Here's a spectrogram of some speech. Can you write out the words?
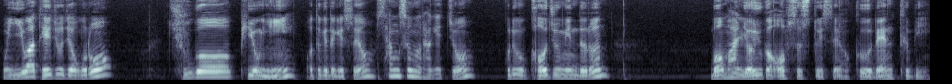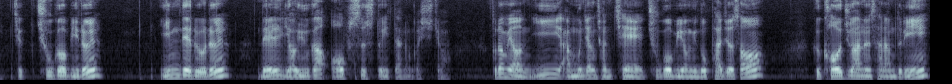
뭐 이와 대조적으로 주거 비용이 어떻게 되겠어요? 상승을 하겠죠. 그리고 거주민들은 뭐할 여유가 없을 수도 있어요. 그 렌트비, 즉 주거비를 임대료를 낼 여유가 없을 수도 있다는 것이죠. 그러면 이 앞문장 전체 주거 비용이 높아져서 그 거주하는 사람들이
